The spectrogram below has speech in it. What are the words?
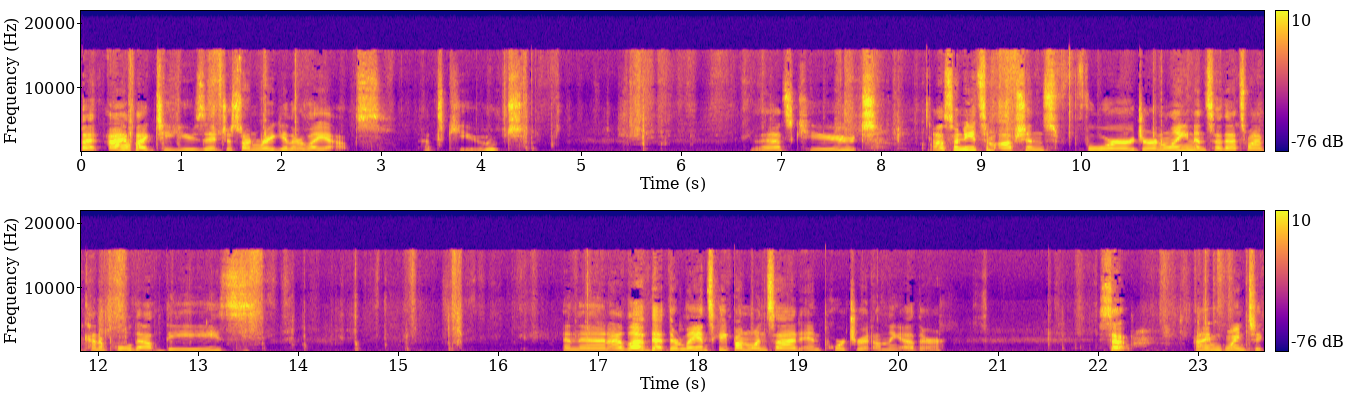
but I like to use it just on regular layouts. That's cute. That's cute. I also need some options for journaling, and so that's why I've kind of pulled out these. And then I love that they're landscape on one side and portrait on the other. So I'm going to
